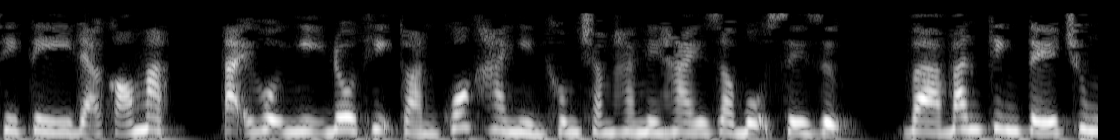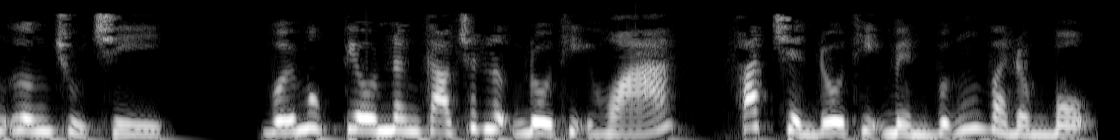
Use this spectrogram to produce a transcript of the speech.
City đã có mặt tại Hội nghị Đô thị Toàn quốc 2022 do Bộ Xây dựng và Ban Kinh tế Trung ương chủ trì. Với mục tiêu nâng cao chất lượng đô thị hóa, phát triển đô thị bền vững và đồng bộ.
